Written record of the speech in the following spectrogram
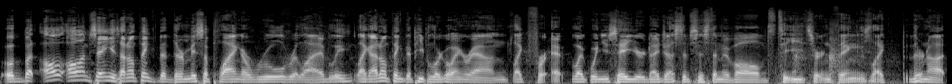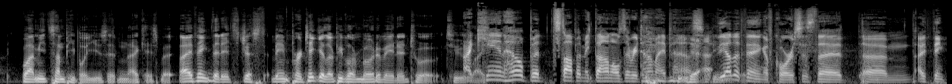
But all, all I'm saying is I don't think that they're misapplying a rule reliably. Like I don't think that people are going around like for like when you say your digestive system evolved to eat certain things, like they're not. Well, I mean, some people use it in that case, but I think that it's just in particular people are motivated to to. I like, can't help but stop at McDonald's every time I pass. Yeah. The other thing, of course, is that um, I think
